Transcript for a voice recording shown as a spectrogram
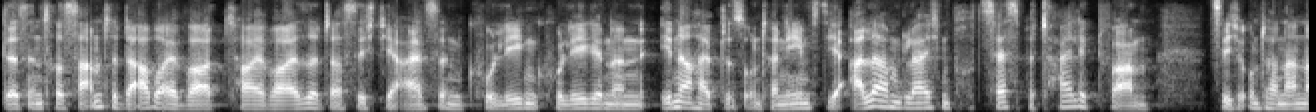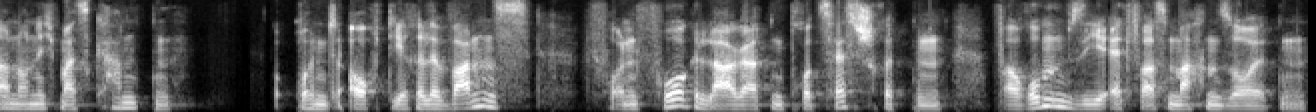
Das Interessante dabei war teilweise, dass sich die einzelnen Kollegen, Kolleginnen innerhalb des Unternehmens, die alle am gleichen Prozess beteiligt waren, sich untereinander noch nicht mal kannten. Und auch die Relevanz von vorgelagerten Prozessschritten, warum sie etwas machen sollten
